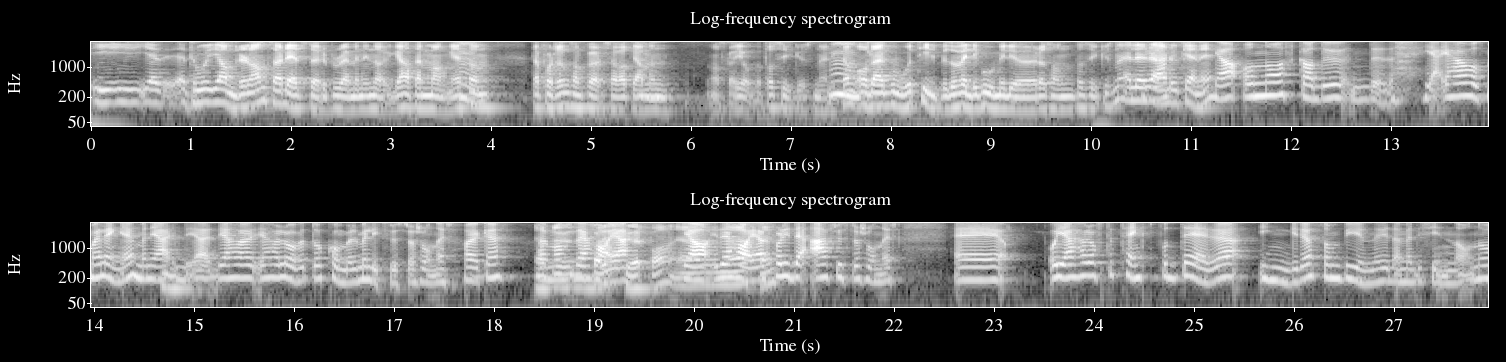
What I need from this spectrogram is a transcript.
i, jeg, jeg tror i andre land så er det et større problem enn i Norge. At det er Mm. mange som Det er fortsatt en sånn følelse av at ja, men man skal jobbe på sykehusene, liksom. Og det er gode tilbud og veldig gode miljøer og sånn på sykehusene. Eller Mm. Ja. er du ikke enig? ja, og nå skal du Jeg, jeg har holdt meg lenge, men Mm. jeg, jeg, har, jeg har lovet å komme med litt frustrasjoner. Har jeg ikke? Ja, du, det bare har jeg. kjør på. Ja, det har jeg, fordi det er frustrasjoner. Eh, og jeg har ofte tenkt på dere yngre som begynner i den medisinen nå. Nå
